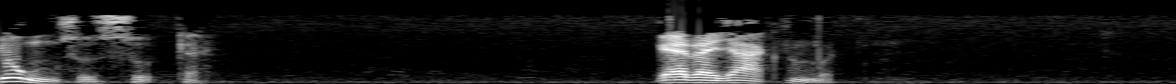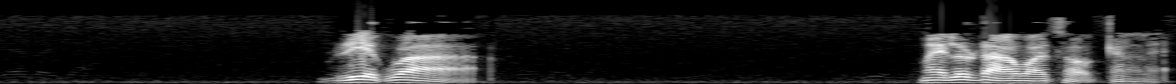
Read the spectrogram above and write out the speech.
ยุ่งสุดๆเลยแก้ได้ยากทั้งหมด เรียกว่า ไม่ลดราวาสอกันแหละ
